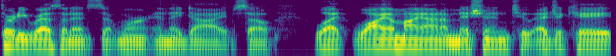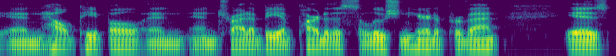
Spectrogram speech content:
30 residents that weren't and they died so what why am i on a mission to educate and help people and and try to be a part of the solution here to prevent is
